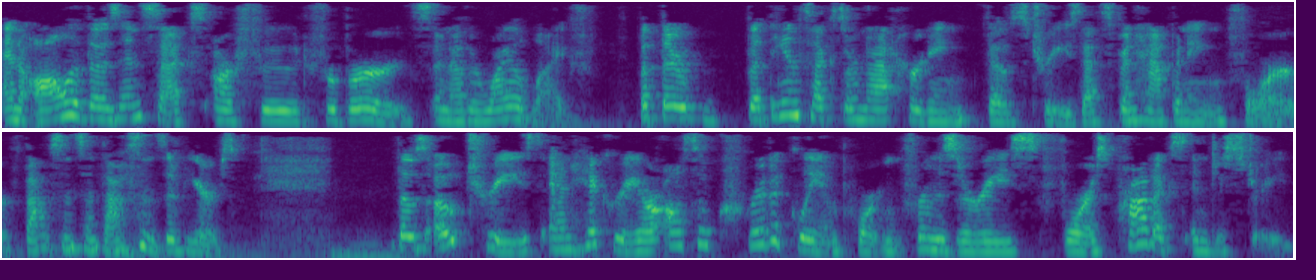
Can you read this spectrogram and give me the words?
And all of those insects are food for birds and other wildlife. But but the insects are not hurting those trees. That's been happening for thousands and thousands of years those oak trees and hickory are also critically important for Missouri's forest products industry.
